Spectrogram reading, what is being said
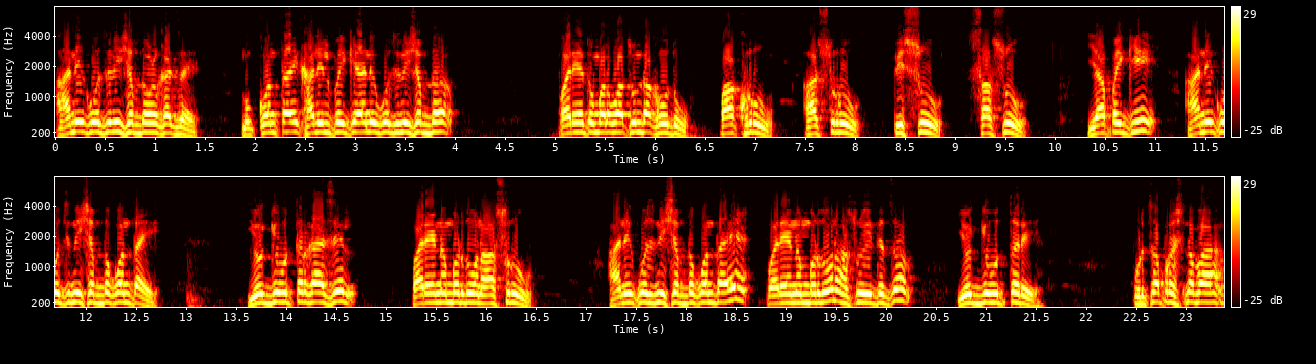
अनेक वचनी शब्द ओळखायचा आहे. मग कोणता आहे खालीलपैकी अनेक वचनी शब्द? पर्याय तुम्हाला वाचून दाखवतो. पाखरू आश्रू पिस्सू सासू यापैकी अनेक वचनी शब्द कोणता आहे? योग्य उत्तर काय असेल? पर्याय नंबर दोन आश्रू अनेक वचनी शब्द कोणता आहे? पर्याय नंबर दोन आश्रू हे त्याचं योग्य उत्तर आहे. पुढचा प्रश्न पहा.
